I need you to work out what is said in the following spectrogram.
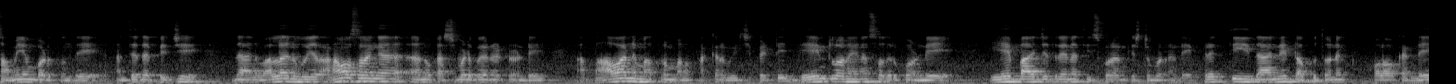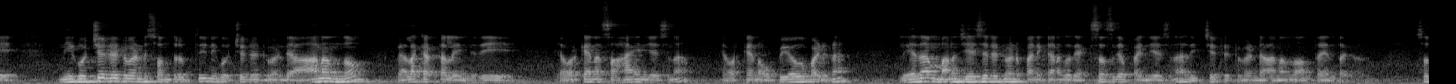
సమయం పడుతుంది. అంతే తప్పించి దానివల్ల నువ్వు అనవసరంగా నువ్వు కష్టపడిపోయినటువంటి ఆ భావాన్ని మాత్రం మనం పక్కన విడిచిపెట్టి దేంట్లోనైనా చదువుకోండి ఏ బాధ్యతలైనా తీసుకోవడానికి ఇష్టపడండి. ప్రతి దాన్ని డబ్బుతోనే కొలవకండి. నీకు వచ్చేటటువంటి సంతృప్తి నీకు వచ్చేటటువంటి ఆనందం వెలకట్టలేనిది. ఎవరికైనా సహాయం చేసినా ఎవరికైనా ఉపయోగపడినా లేదా మనం చేసేటటువంటి పని కనుక అది ఎక్సెస్గా పని చేసినా అది ఇచ్చేటటువంటి ఆనందం అంతా ఇంత కాదు. సో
